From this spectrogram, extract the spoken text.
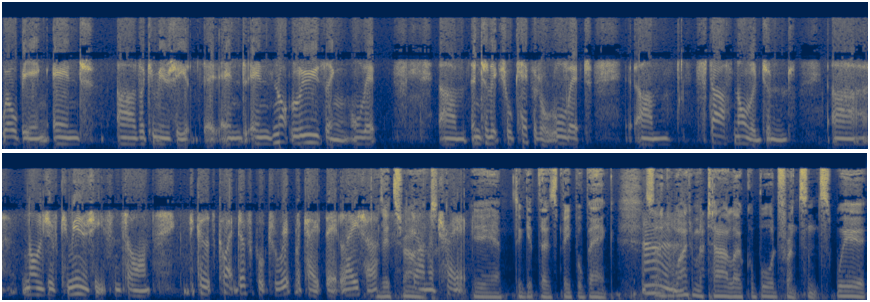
well-being and uh, the community and and not losing all that um, intellectual capital, all that um, staff knowledge and uh, knowledge of communities and so on, because it's quite difficult to replicate that later That's right. down the track. Yeah, to get those people back. Mm. So the Waitemata local board, for instance, where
